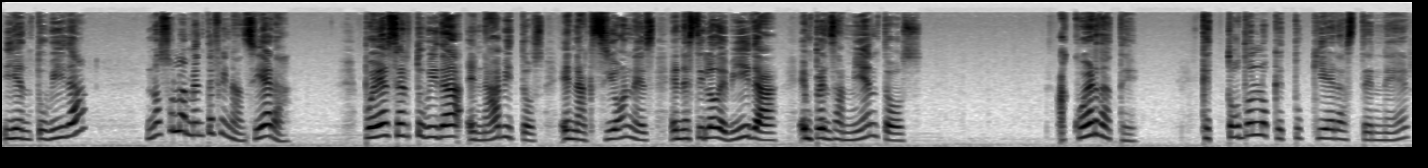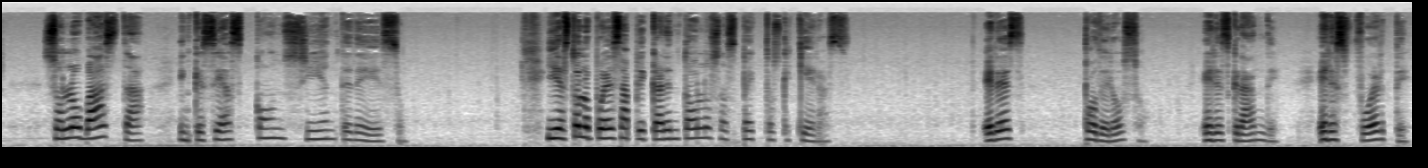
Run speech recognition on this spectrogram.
y en tu vida, no solamente financiera, puede ser tu vida en hábitos, en acciones, en estilo de vida, en pensamientos. Acuérdate que todo lo que tú quieras tener solo basta en que seas consciente de eso. Y esto lo puedes aplicar en todos los aspectos que quieras. Eres poderoso, eres grande, eres fuerte,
